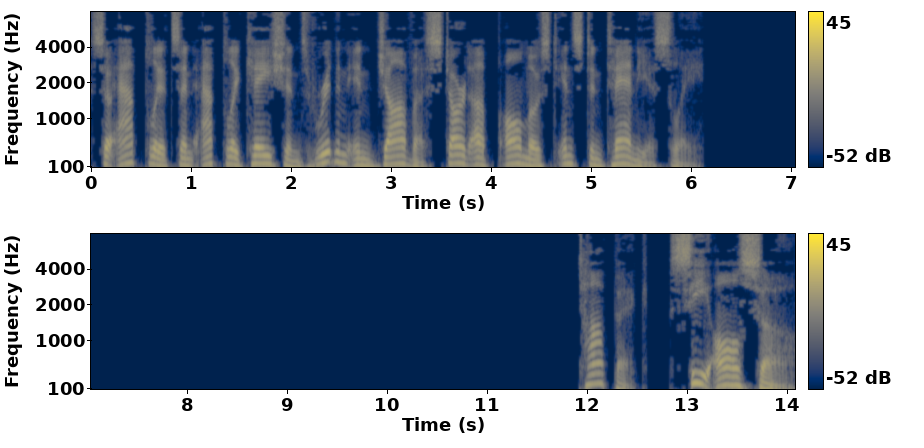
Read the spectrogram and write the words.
so applets and applications written in Java start up almost instantaneously. See also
